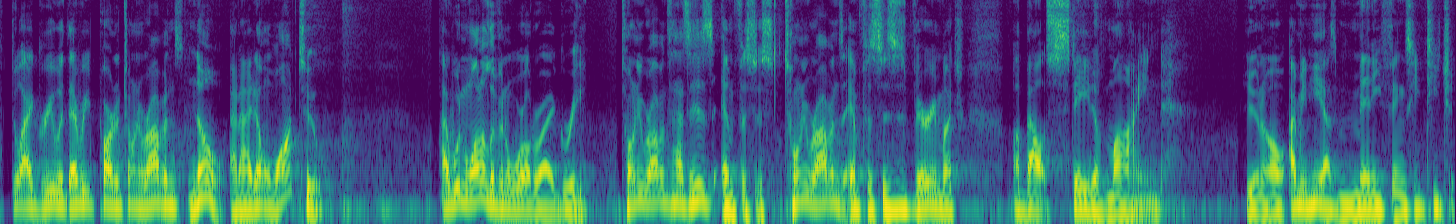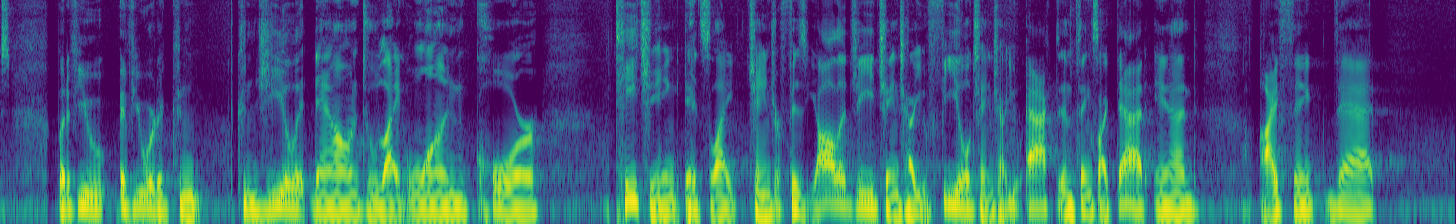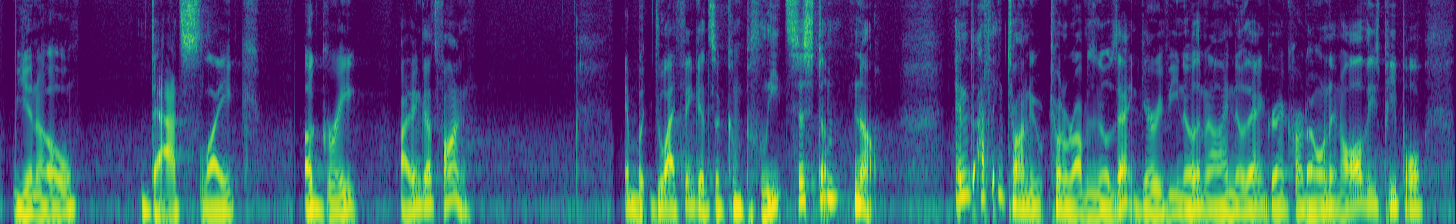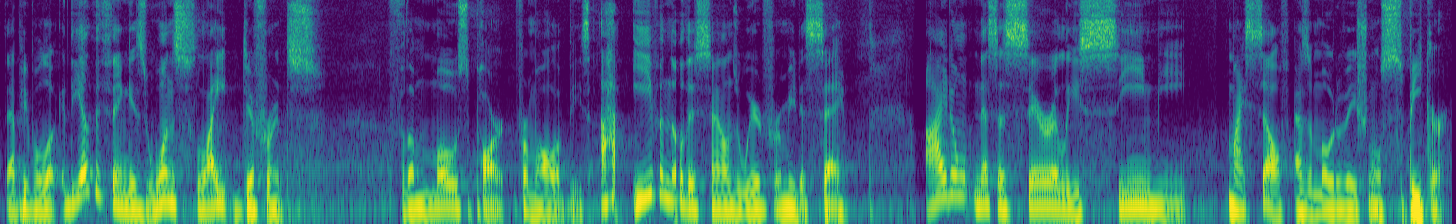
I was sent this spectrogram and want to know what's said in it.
Do I agree with every part of Tony Robbins? No, and I don't want to. I wouldn't want to live in a world where I agree. Tony Robbins has his emphasis. Tony Robbins' emphasis is very much about state of mind. You know, I mean, he has many things he teaches, but if you if you were to con- congeal it down to like one core teaching, it's like change your physiology, change how you feel, change how you act, and things like that. And I think that you know that's like a great. I think that's fine. But do I think it's a complete system? No. And I think Tony, Tony Robbins knows that, and Gary Vee knows that, and I know that, and Grant Cardone, and all these people that people look. The other thing is one slight difference for the most part from all of these. I, even though this sounds weird for me to say, I don't necessarily see me myself as a motivational speaker.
